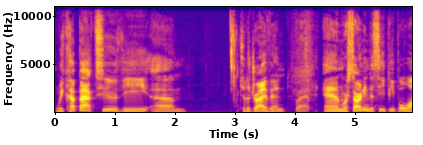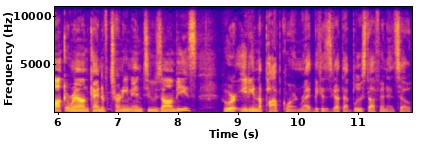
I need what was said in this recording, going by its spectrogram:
we cut back to the um, to the drive-in, Right. And we're starting to see people walk around, kind of turning into zombies who are eating the popcorn, right? Because it's got that blue stuff in it. So,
